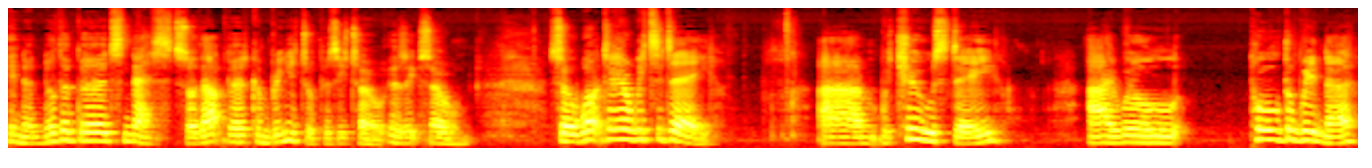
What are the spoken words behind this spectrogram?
in another bird's nest so that bird can bring it up as, it as its own. So what day are we today? Um, we're Tuesday. I will pull the winner.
